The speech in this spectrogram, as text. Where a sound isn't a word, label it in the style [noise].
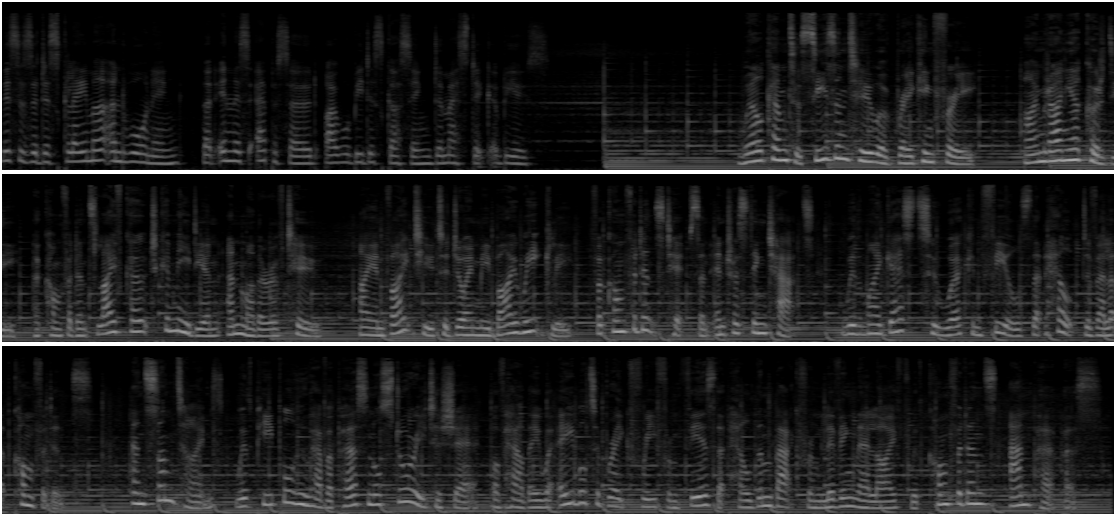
This is a disclaimer and warning that in this episode I will be discussing domestic abuse. Welcome to season two of Breaking Free. I'm Rania Kurdi, a confidence life coach, comedian, and mother of two. I invite you to join me bi weekly for confidence tips and interesting chats with my guests who work in fields that help develop confidence and sometimes with people who have a personal story to share of how they were able to break free from fears that held them back from living their life with confidence and purpose.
